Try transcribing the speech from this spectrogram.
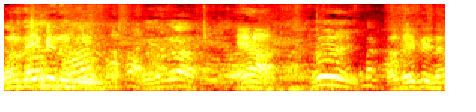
వాళ్ళది అయిపోయింది ఏయా వాళ్ళది అయిపోయిందా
